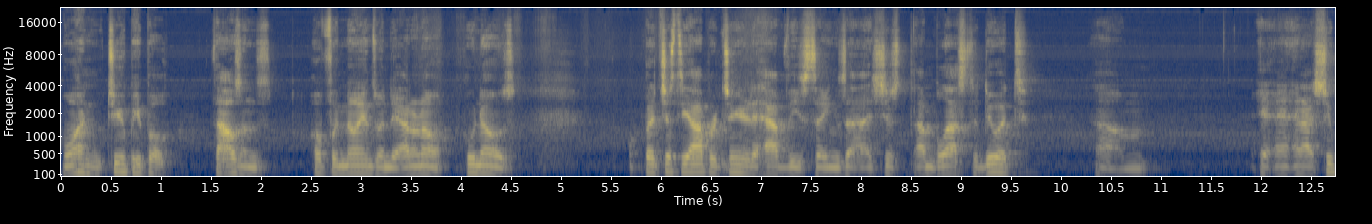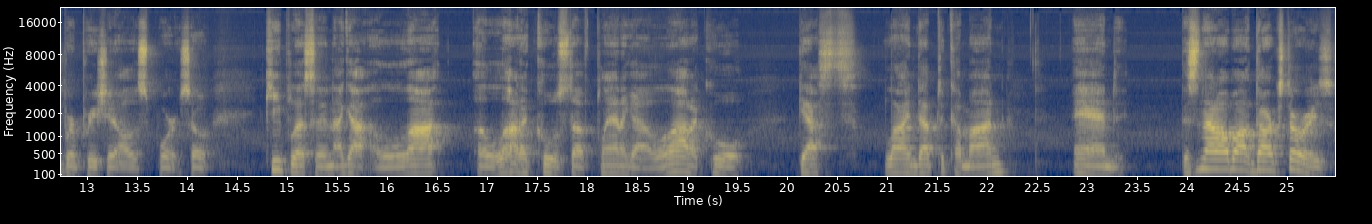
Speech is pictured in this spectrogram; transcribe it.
one, two people, thousands, hopefully millions one day. I don't know. Who knows? But just the opportunity to have these things, uh, it's just, I'm blessed to do it. Um, and, and I super appreciate all the support. So keep listening. I got a lot, a lot of cool stuff planned. I got a lot of cool guests lined up to come on. And this is not all about dark stories.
